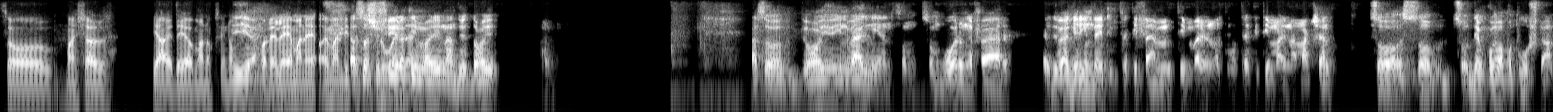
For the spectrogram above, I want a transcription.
så man kör, ja det gör man också inom yeah. fotboll. Eller är man, är man lite Alltså 24 timmar innan, du, du har ju Alltså, du har ju invägningen som, som går ungefär, du väger in dig typ 35 timmar eller någonting, 30 timmar innan matchen. Så, så, så det kommer vara på torsdagen.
